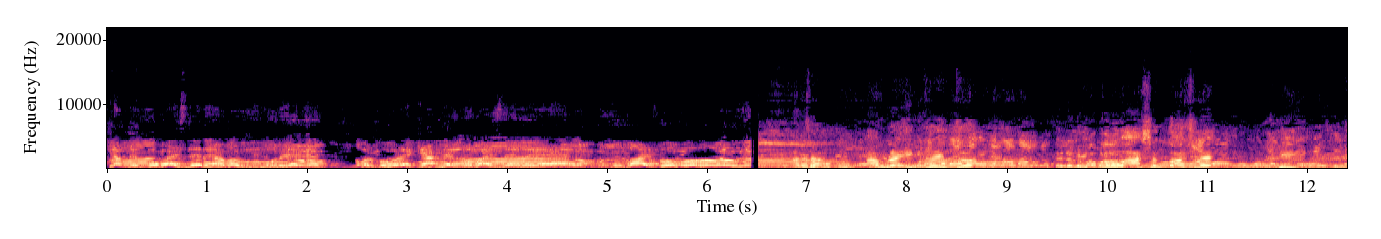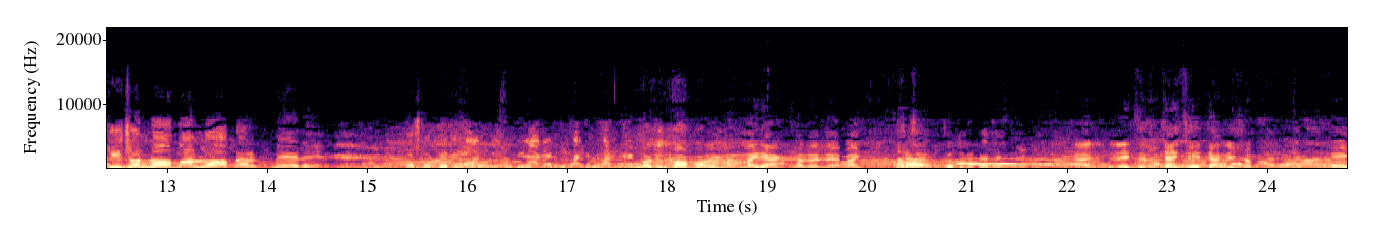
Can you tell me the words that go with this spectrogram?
কেমনে ঘুমাইছে রে আমার বাবুরে আমার বাবুরে কেমনে ঘুমাইছে রে? আই বাবু আচ্ছা আমরা একটু একটু একটু তো, আসলে কি কি জন্য মানলো আপনার মেয়েরে? কদিন পর পর মাইয়া খাতে দেয় ভাই। আচ্ছা। আর এই যে চাইছে জানে সবটা এই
